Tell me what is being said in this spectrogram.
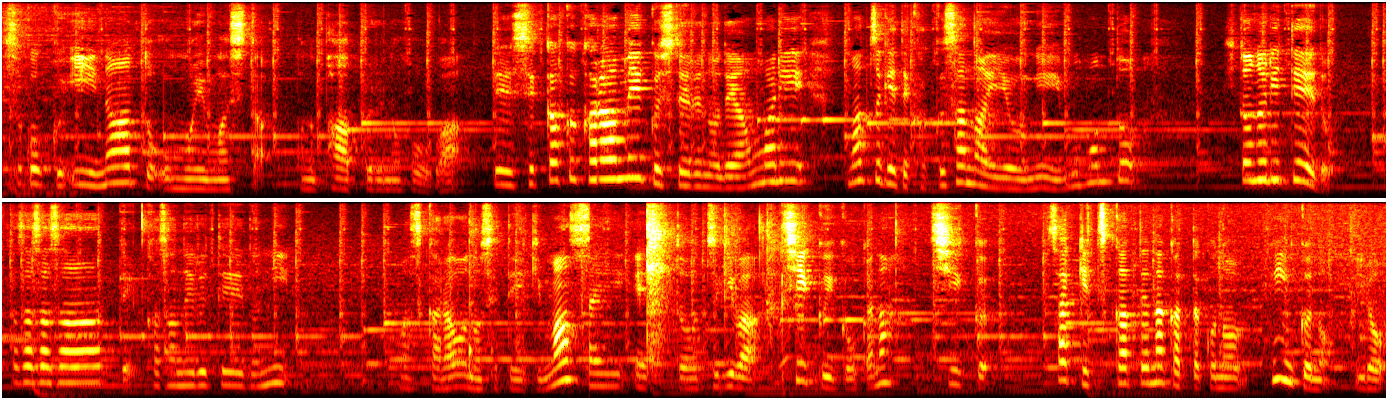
すごくいいなと思いました。このパープルの方は。でせっかくカラーメイクしてるのであんまりまつげで隠さないようにもうほんと一塗り程度ササササって重ねる程度にマスカラをのせていきます。はいえっと次はチークいこうかな。チーク。さっき使ってなかったこのピンクの色を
